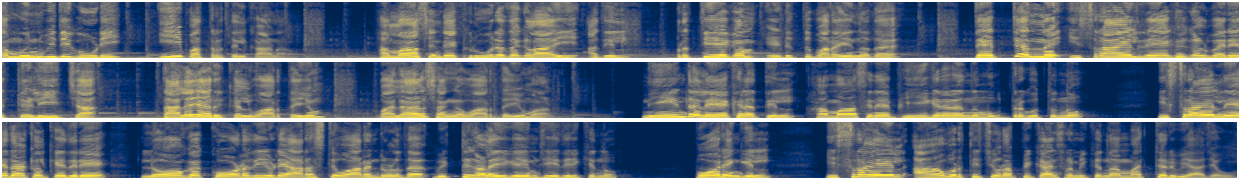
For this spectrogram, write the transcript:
മുൻവിധി കൂടി ഈ പത്രത്തിൽ കാണാം. ഹമാസിന്റെ ക്രൂരതകളായി അതിൽ പ്രത്യേകം എടുത്തു പറയുന്നത് തെറ്റെന്ന് ഇസ്രായേൽ രേഖകൾ വരെ തെളിയിച്ച തലയറുക്കൽ വാർത്തയും ബലാത്സംഗ വാർത്തയുമാണ്. നീണ്ട ലേഖനത്തിൽ ഹമാസിനെ ഭീകരരെന്ന് മുദ്രകുത്തുന്നു. ഇസ്രായേൽ നേതാക്കൾക്കെതിരെ ലോക കോടതിയുടെ അറസ്റ്റ് വാറന്റുള്ളത് വിട്ടുകളയുകയും ചെയ്തിരിക്കുന്നു. പോരെങ്കിൽ ഇസ്രായേൽ ആവർത്തിച്ചുറപ്പിക്കാൻ ശ്രമിക്കുന്ന മറ്റൊരു വ്യാജവും.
